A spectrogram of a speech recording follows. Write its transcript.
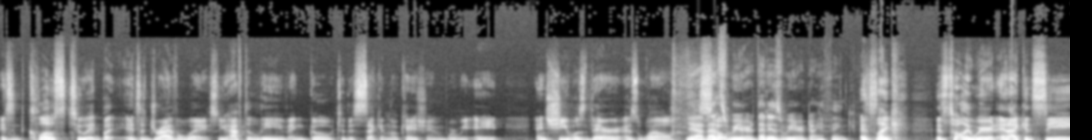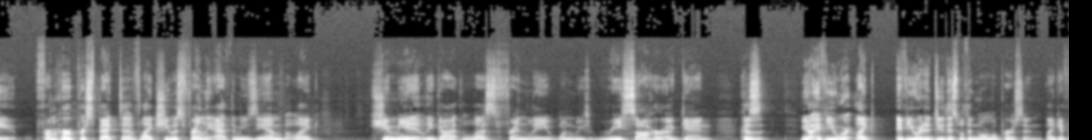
is close to it, but it's a drive away. So you have to leave and go to the second location where we ate, and she was there as well. Yeah, that's So weird. That is weird, don't you think? It's like it's totally weird, and I could see from her perspective, like she was friendly at the museum, but like she immediately got less friendly when we re-saw her again. Because you know, if you were like, if you were to do this with a normal person, like if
